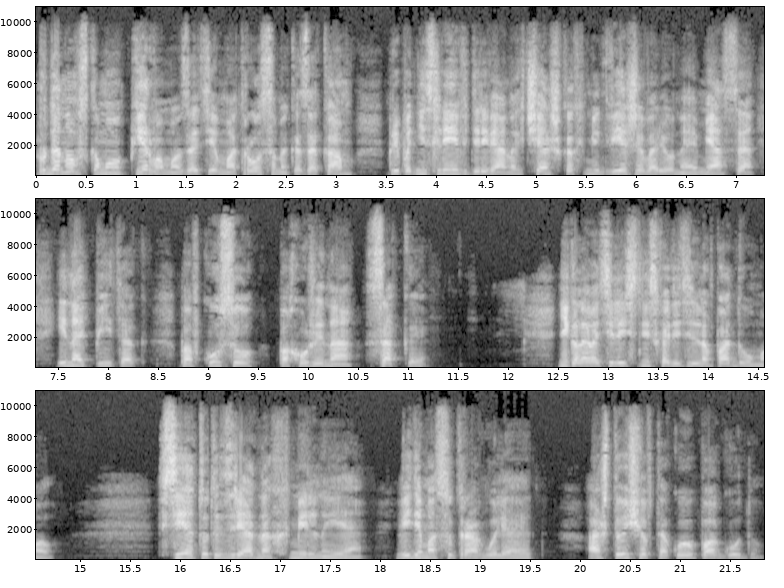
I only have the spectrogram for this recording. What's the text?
Рудановскому первому, затем матросам и казакам преподнесли в деревянных чашках медвежье вареное мясо и напиток, по вкусу похожий на саке. Николай Васильевич снисходительно подумал. Все тут изрядно хмельные, видимо, с утра гуляют. А что еще в такую погоду?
